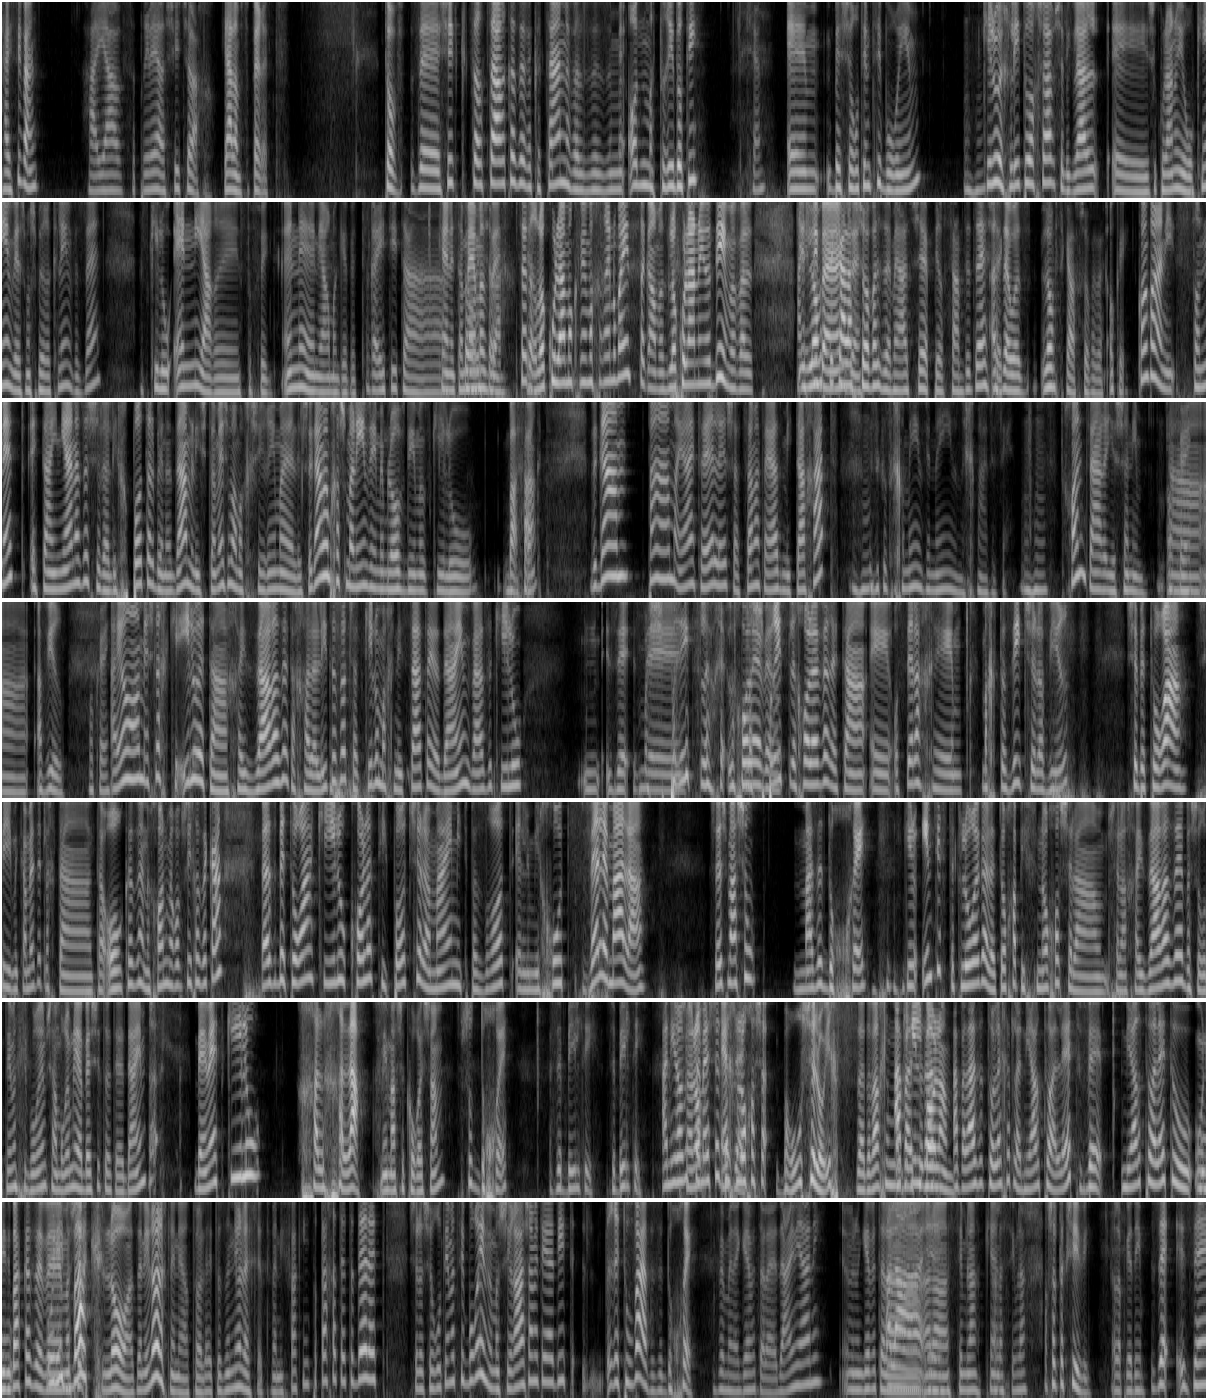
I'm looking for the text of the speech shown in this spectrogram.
היי סיוון. היי יהב, ספרי לי על ה shit שלך. יאללה, מספרת. טוב, זה shit קצרצר כזה וקטן, אבל זה, זה מאוד מטריד אותי. כן. Um, בשירותים ציבוריים, מהמם. כאילו החליטו עכשיו שבגלל uh, שכולנו ירוקים ויש משבר אקלים וזה, אז כאילו אין נייר uh, סופג, אין uh, נייר מגבת. ראיתי את ה story כן, שלך. את המם הזה. בסדר, כן. לא כולם עוקבים אחרינו באינסטגרם, אז לא כולנו יודעים, אבל יש לי אני לא בעיה עם מפסיקה זה. לחשוב על זה מאז שפרסמת את זה, אז זהו, אז שלא מפסיקה לחשוב על זה. אוקיי. קודם כל, אני שונאת את העניין הזה של לכפות על בן אדם להשתמש במכשירים האלה, שגם הם חשמליים, ואם הם לא עובדים, אז כאילו, באסה. וגם, פעם היה את האלה שאת שמה את היד מתחת, מהמם, וזה כזה חמים ונעים ונחמד וזה. מהמם. נכון? זה היה ישנים, אוקיי. האוויר. אוקיי. היום יש לך כאילו את החייזר הזה, את החללית הזאת, שאת כאילו מכניסה את הידיים, ואז זה כאילו... זה... זה... משפריץ לח- לכל עבר. משפריץ לכל עבר את ה... אה, עושה לך אה, מכתזית של אוויר, שבתורה, שהיא מכמתת לך את האור כזה, נכון? מרוב שהיא חזקה, ואז בתורה, כאילו כל הטיפות של המים מתפזרות אל מחוץ ולמעלה. עכשיו, יש משהו, מה זה דוחה? כאילו, אם תסתכלו רגע לתוך הפפנוכו של, ה, של החייזר הזה בשירותים הציבוריים שאמורים לייבש איתו את הידיים, באמת כאילו חלחלה ממה שקורה שם, זה פשוט דוחה. זה בלתי, זה בלתי. אני לא משתמשת איך בזה. לא חשב... ברור שלא, איכס, זה הדבר הכי מגעיל בעולם. אבל אז את הולכת לנייר טואלט, ונייר טואלט הוא... הוא נדבק כזה, הוא נדבק. לא, אז אני לא הולכת לנייר טואלט, אז אני הולכת, ואני fucking פותחת את הדלת של השירותים הציבוריים, ומשאירה שם את הידית רטובה, וזה דוחה. ומנגבת על הידיים, יעני? מנגבת על על ה- ה- על אה, השמלה, כן. על השמלה? עכשיו תקשיבי, על הבגדים. זה, זה,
